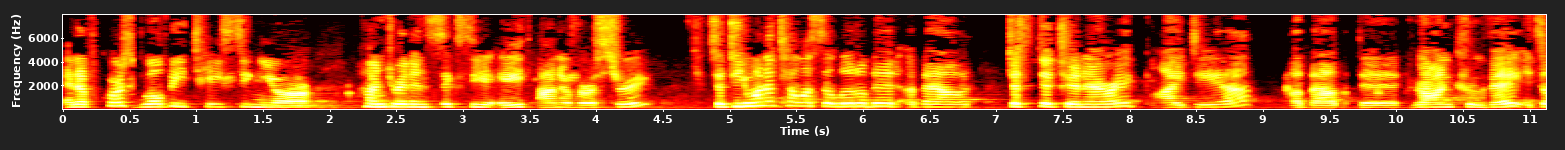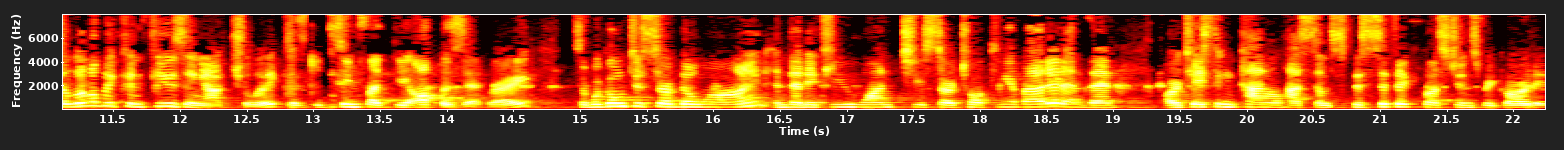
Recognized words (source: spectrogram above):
And of course, we'll be tasting your 168th anniversary. So, do you want to tell us a little bit about just the generic idea about the Grand Cuvée? It's a little bit confusing actually, because it seems like the opposite, right? So, we're going to serve the wine, and then if you want to start talking about it, and then our tasting panel has some specific questions regarding,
